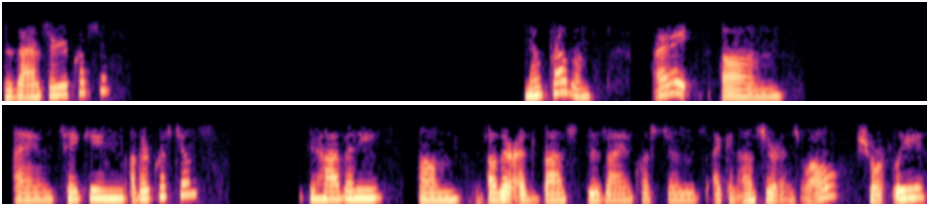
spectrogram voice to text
Does that answer your question? No problem. All right. Um, I'm taking other questions. If you have any um, other advanced design questions, I can answer as well shortly.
